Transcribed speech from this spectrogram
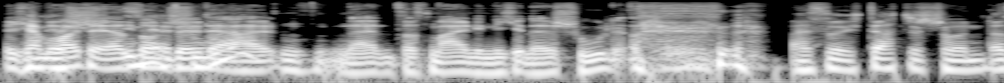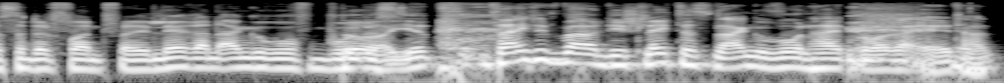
Ich habe heute erst so ein Bild Schule? erhalten. Nein, das malen die nicht in der Schule. Also ich dachte schon, dass du dann von, von den Lehrern angerufen So, wurdest. jetzt zeichnet mal die schlechtesten Angewohnheiten eurer Eltern.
